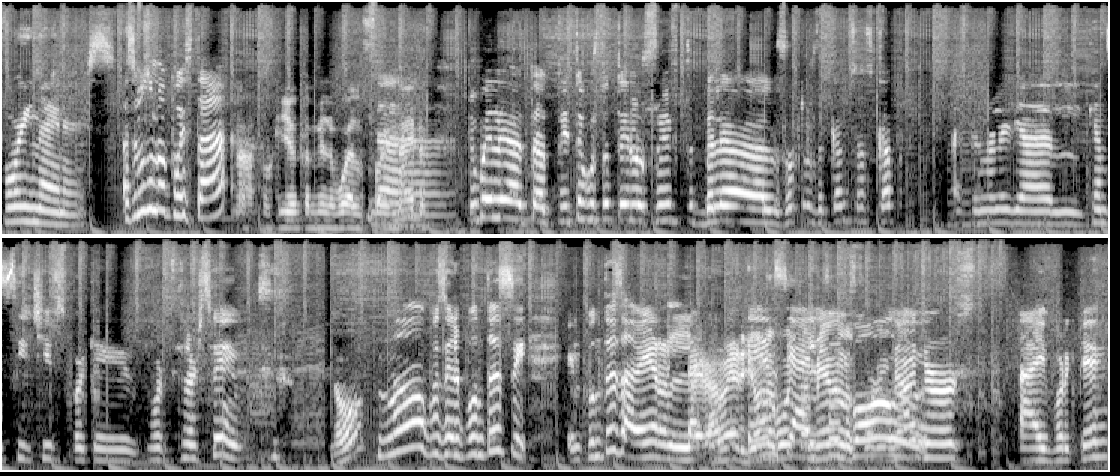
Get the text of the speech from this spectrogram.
49ers. ¿Hacemos una apuesta? Ah, porque yo también le voy a los Nah. 49ers. Tú vele a, a ti te gusta Taylor Swift, vele a los otros de Kansas Cap, Ay, pero no le diría al Kansas City Chiefs porque por Taylor Swift. ¿no? No, pues el punto es sí. El punto es saber la Pero a ver, yo le voy también a los fútbol. 49ers. Ay, ¿por qué?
